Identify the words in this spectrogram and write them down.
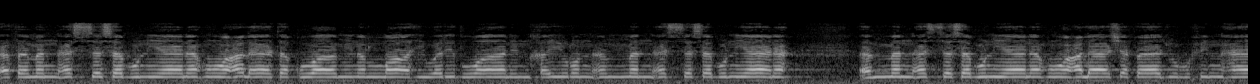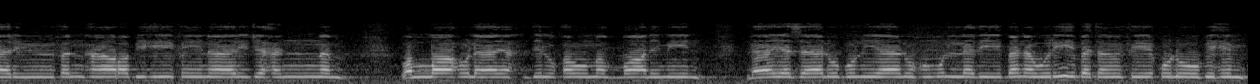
أفمن أسس بنيانه على تقوى من الله ورضوان خير أم من أسس بنيانه؟ أمن أسس بنيانه على شفا جرف هار فانهار به في نار جهنم؟ والله لا يهدي القوم الظالمين. لا يزال بنيانهم الذي بنوا ريبة في قلوبهم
